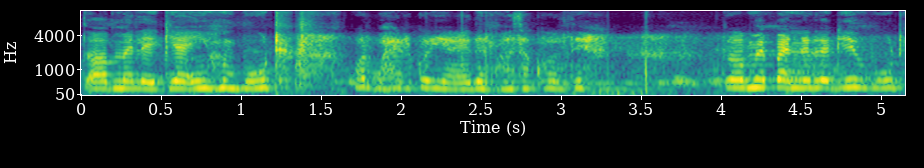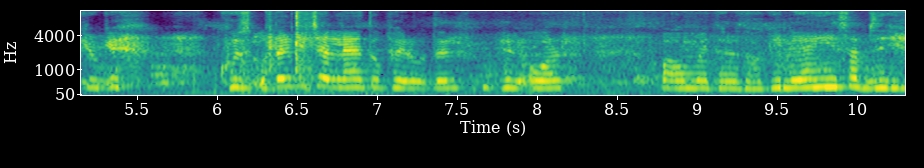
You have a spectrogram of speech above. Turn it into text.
तो अब मैं लेके आई हूँ बूट और बाहर को ही आए दरवाज़ा खोलते हैं। तो अब मैं पहनने लगी हूँ बूट क्योंकि खुद उधर भी चलना है तो फिर उधर, फिर और पाँव में दर्द होगी ले आई सब्ज़ी।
